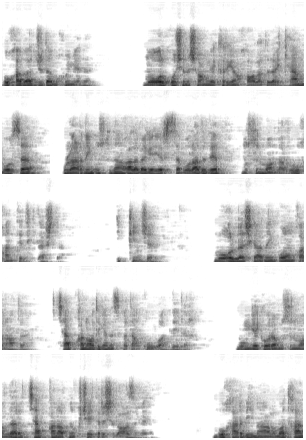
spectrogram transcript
Bu xabar juda muhim edi. Mo'g'ul qo'shini shomga kirgan holatidan kam bo'lsa ularning ustidan g'alabaga erishsa bo'ladi deb musulmonlar ruhan tetiklashdi. Ikkinchi mo'g'ul lashkarining o'ng qanoti. Chap qanotiga nisbatan quvvatlidir. Bunga ko'ra musulmonlar chap qanotni kuchaytirishi lozim edi. Bu harbiy ma'lumot ham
